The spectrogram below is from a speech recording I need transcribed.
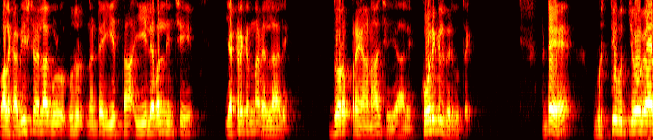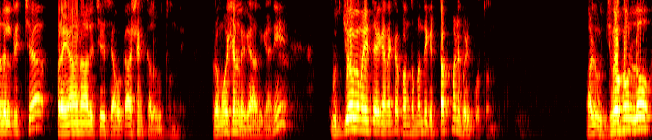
వాళ్ళకి అభీష్టం ఎలా కు- కుదురుతుందంటే ఈ స్థా ఈ లెవెల్ నుంచి ఎక్కడికన్నా వెళ్ళాలి. దూర ప్రయాణాలు చేయాలి. కోరికలు పెరుగుతాయి. అంటే వృత్తి ఉద్యోగాదుల రీత్యా ప్రయాణాలు చేసే అవకాశం కలుగుతుంది. ప్రమోషన్లు కాదు కానీ ఉద్యోగం అయితే కనుక కొంతమందికి తప్పని పడిపోతుంది. వాళ్ళు ఉద్యోగంలో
